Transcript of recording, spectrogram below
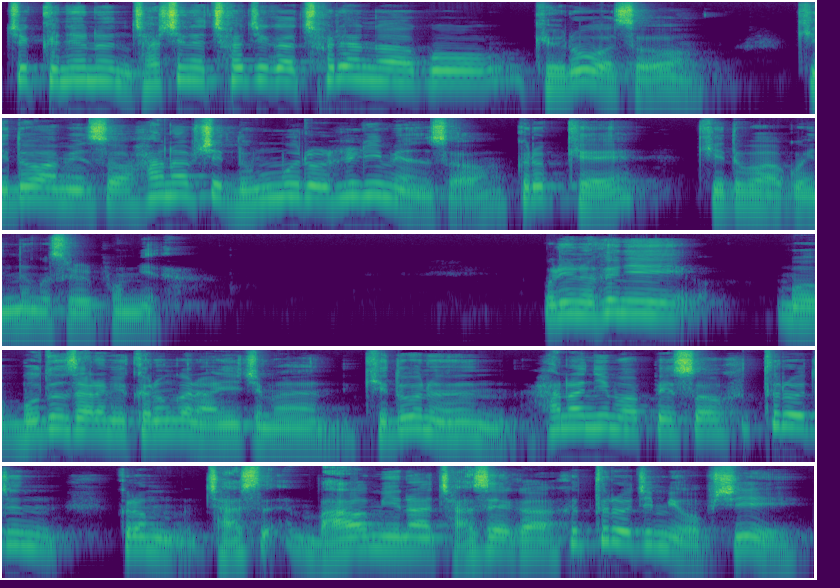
즉 그녀는 자신의 처지가 처량하고 괴로워서 기도하면서 한없이 눈물을 흘리면서 그렇게 기도하고 있는 것을 봅니다. 우리는 흔히 뭐 모든 사람이 그런 건 아니지만 기도는 하나님 앞에서 흐트러진 그런 자세, 마음이나 자세가 흐트러짐이 없이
